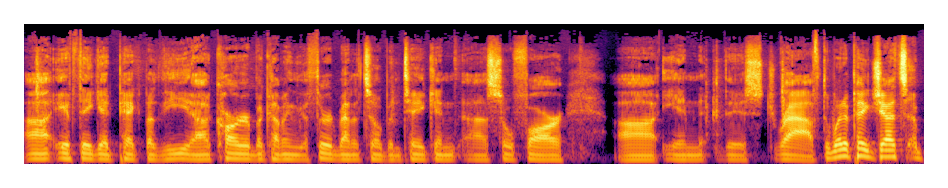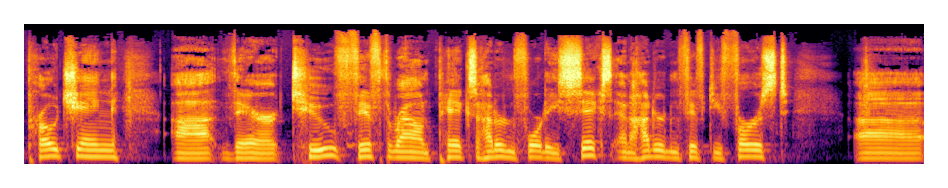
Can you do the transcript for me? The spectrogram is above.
uh, if they get picked. But the uh, Carter becoming the third Manitoban taken uh, so far uh, in this draft. The Winnipeg Jets approaching their two fifth round picks, 146 and 151st uh,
